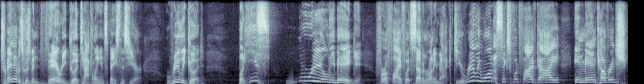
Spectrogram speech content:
Tremaine Edmunds, who's been very good tackling in space this year, really good, but he's really big for a five foot seven running back. Do you really want a six foot five guy in man coverage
